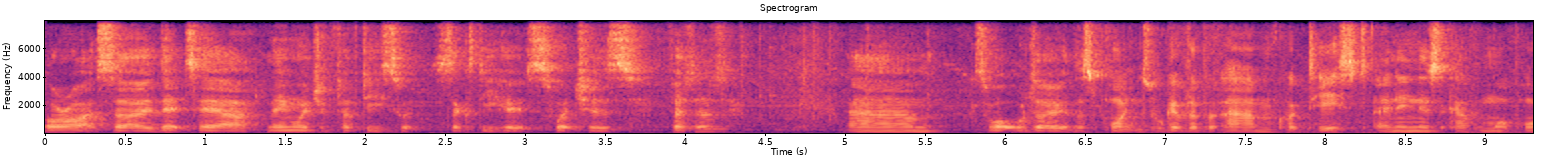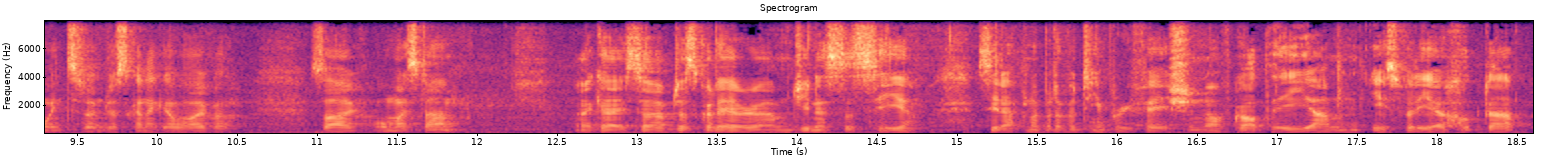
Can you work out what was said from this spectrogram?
Alright, so that's our language and 50 60 Hz switches fitted. Um, so what we'll do at this point is we'll give it a um, quick test and then there's a couple more points that I'm just going to go over. So almost done. Okay, so I've just got our um, Genesis here set up in a bit of a temporary fashion. I've got the um, S-Video hooked up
